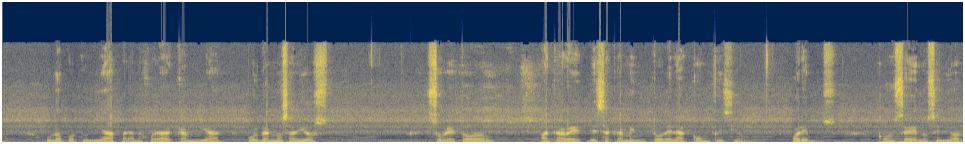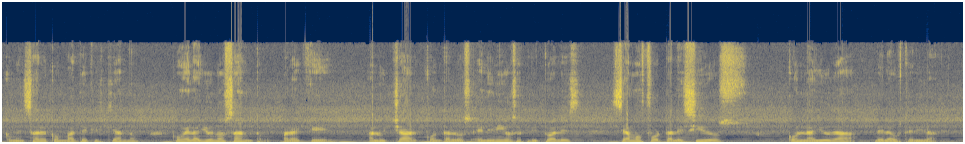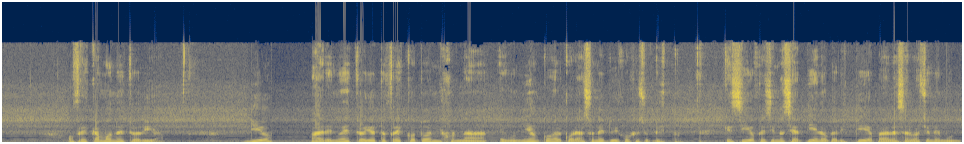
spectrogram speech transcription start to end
una oportunidad para mejorar, cambiar, volvernos a Dios, sobre todo a través del sacramento de la confesión. Oremos. Concédenos, Señor, comenzar el combate cristiano con el ayuno santo para que a luchar contra los enemigos espirituales, seamos fortalecidos con la ayuda de la austeridad. Ofrezcamos nuestro día. Dios, Padre nuestro, yo te ofrezco toda mi jornada en unión con el corazón de tu Hijo Jesucristo, que sigue ofreciéndose a ti en la Eucaristía para la salvación del mundo.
